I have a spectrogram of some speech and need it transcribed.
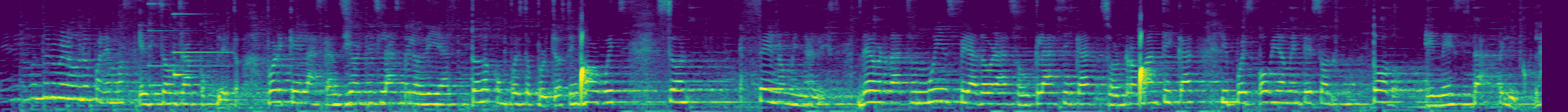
En el punto número uno ponemos el soundtrack completo, porque las canciones, las melodías, todo compuesto por Justin Horwitz son fenomenales. De verdad son muy inspiradoras, son clásicas, son románticas y pues obviamente son todo en esta película.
